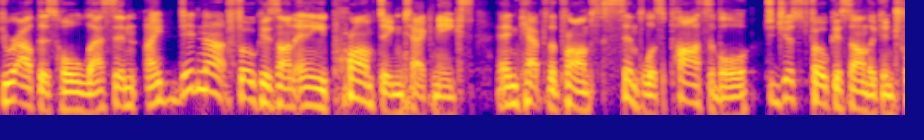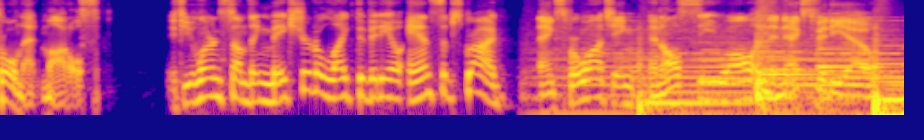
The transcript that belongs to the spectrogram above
Throughout this whole lesson, I did not focus on any prompting techniques and kept the prompts simple as possible to just focus on the ControlNet models. If you learned something, make sure to like the video and subscribe. Thanks for watching, and I'll see you all in the next video.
